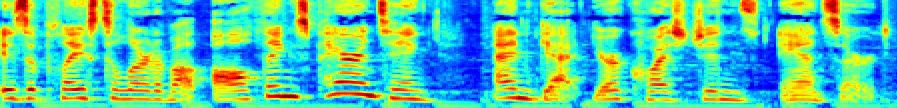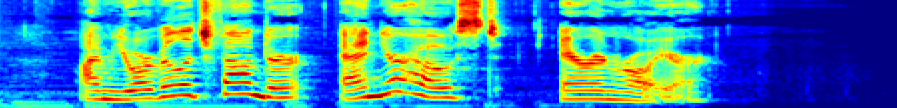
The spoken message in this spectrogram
is a place to learn about all things parenting and get your questions answered. I'm your village founder and your host, Erin Royer.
